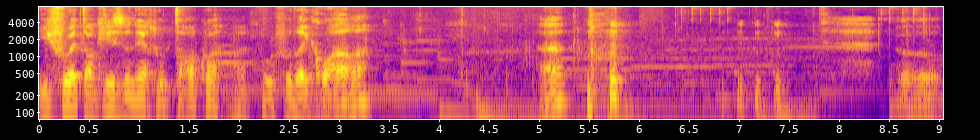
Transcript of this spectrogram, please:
il faut être en crise de nerfs tout le temps quoi, il hein. faudrait croire, hein, hein? Oh.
